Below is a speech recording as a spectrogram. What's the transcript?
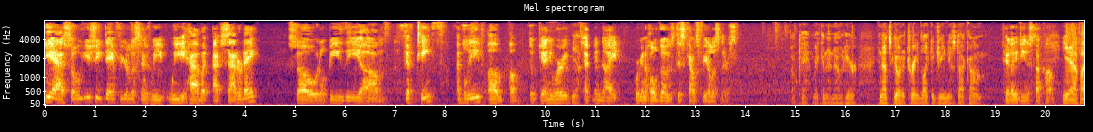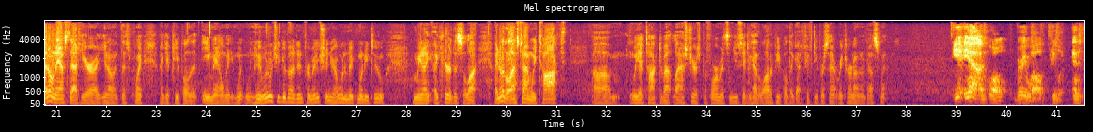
Yeah. So usually, Dave, for your listeners, we we have it at Saturday. So it'll be the um, 15th, I believe, of, of, of January yes. at midnight. We're going to hold those discounts for your listeners. Okay, making a note here. And that's go to tradelikeagenius.com. TradeLikeAgenius.com. Yeah, if I don't ask that here, you know, at this point, I get people that email me, hey, why don't you give out information here? I want to make money too. I mean, I, I hear this a lot. I know the last time we talked, um, we had talked about last year's performance, and you said you had a lot of people that got 50% return on investment. Yeah, yeah, well, very well. People, and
